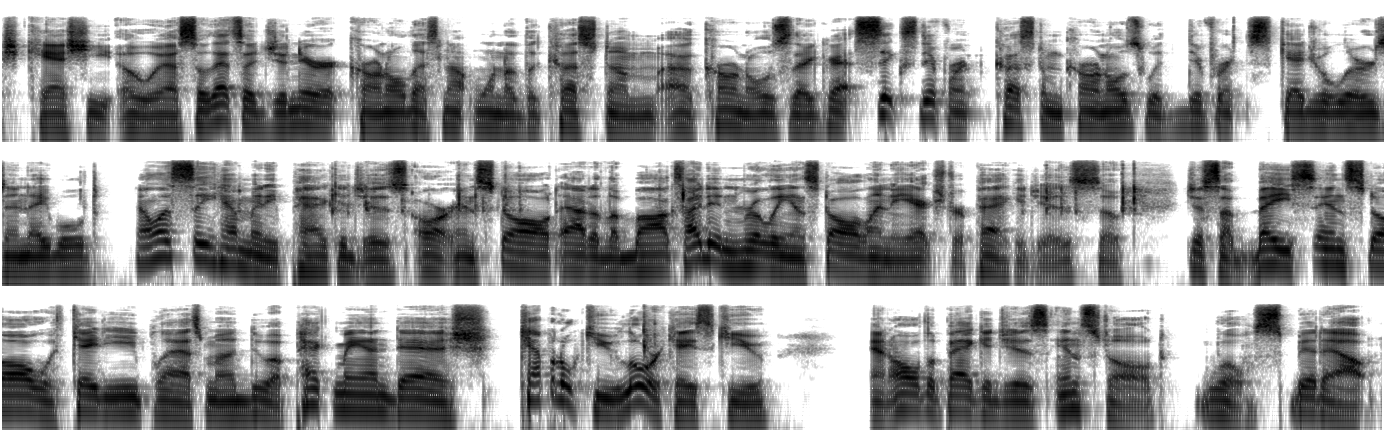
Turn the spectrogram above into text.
CachyOS. So that's a generic kernel. That's not one of the custom uh, kernels. They've got six different custom kernels with different schedulers enabled. Now let's see how many packages are installed out of the box. I didn't really install any extra packages. So just a base install with KDE Plasma. Do a pacman dash capital Q lowercase q and all the packages installed will spit out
